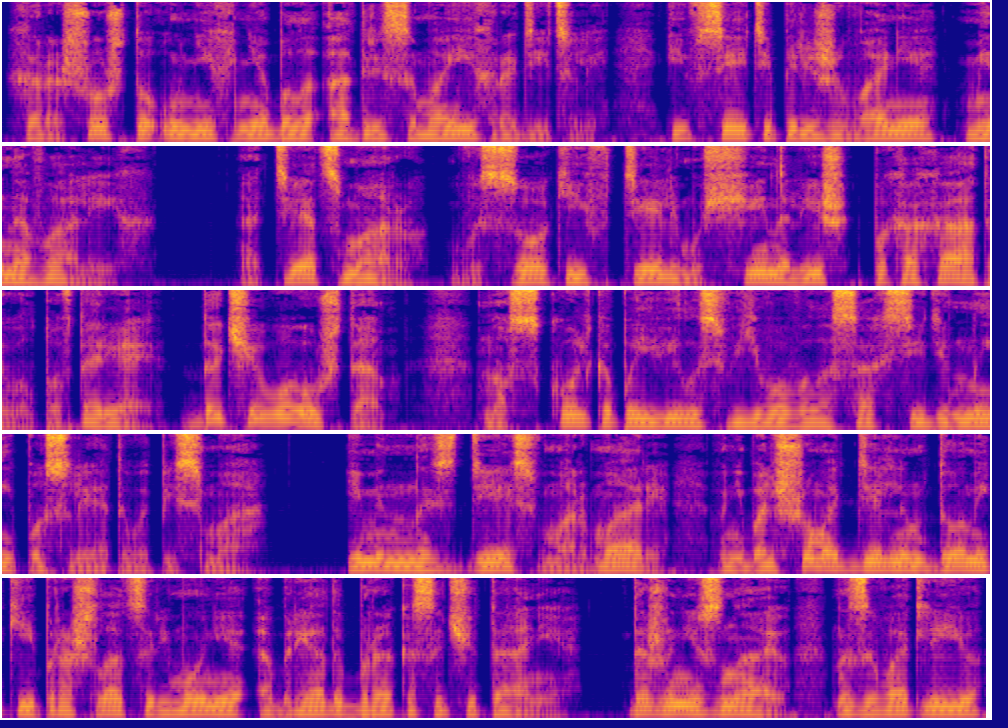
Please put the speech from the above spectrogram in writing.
хорошо, что у них не было адреса моих родителей, и все эти переживания миновали их. Отец Мару, высокий в теле мужчина, лишь похохатывал, повторяя «Да чего уж там!» Но сколько появилось в его волосах седины после этого письма. Именно здесь, в Мармаре, в небольшом отдельном домике и прошла церемония обряда бракосочетания. Даже не знаю, называть ли ее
